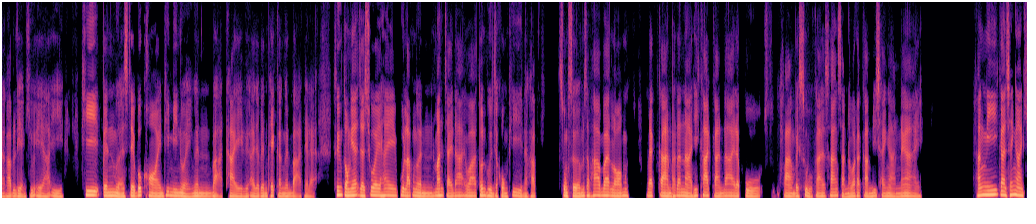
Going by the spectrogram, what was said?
นะครับเหรียญ QARE ที่เป็นเหมือน Stablecoin ที่มีหน่วยเงินบาทไทย หรืออาจจะเป็น Peg กับเงินบาทนี่แหละ ซึ่งตรงนี้จะช่วยให้ผู้รับเงินมั่นใจได้ว่าต้นทุนจะคงที่นะครับ ส่งเสริมสภาพแวดล้อมและการพัฒนาที่คาดการได้และปูทางไปสู่การสร้างสรรค์นวัตกรรมที่ใช้งานง่าย ทั้งนี้การใช้งาน Q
